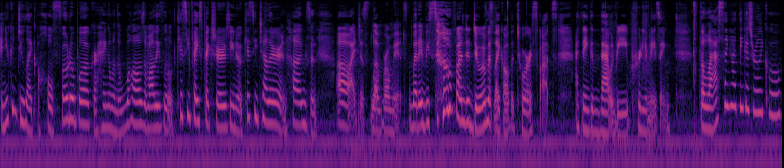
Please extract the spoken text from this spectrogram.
And you can do like a whole photo book or hang them on the walls of all these little kissy face pictures, you know, kiss each other and hugs. And oh, I just love romance. But it'd be so fun to do them at like all the tourist spots. I think that would be pretty amazing. The last thing I think is really cool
